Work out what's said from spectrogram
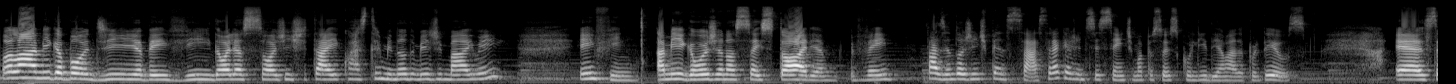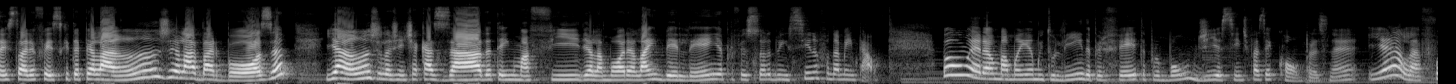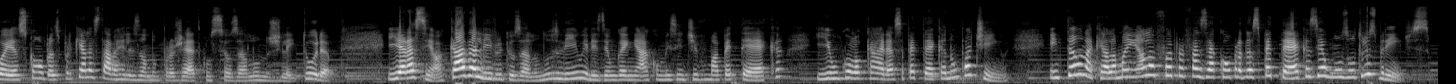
Olá, amiga, bom dia, bem-vinda. Olha só, a gente está aí quase terminando o mês de maio, hein? Enfim, amiga, hoje a nossa história vem fazendo a gente pensar: será que a gente se sente uma pessoa escolhida e amada por Deus? Essa história foi escrita pela Ângela Barbosa. E a Ângela, gente, é casada, tem uma filha, ela mora lá em Belém, é professora do ensino fundamental. Bom, era uma manhã muito linda, perfeita, para um bom dia, assim, de fazer compras, né? E ela foi às compras porque ela estava realizando um projeto com seus alunos de leitura. E era assim, ó, cada livro que os alunos liam, eles iam ganhar como incentivo uma peteca e iam colocar essa peteca num potinho. Então, naquela manhã, ela foi para fazer a compra das petecas e alguns outros brindes.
